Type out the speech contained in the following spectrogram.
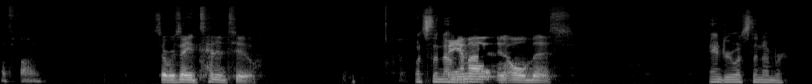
that's fine. So we're saying ten and two. What's the number? Bama and Ole Miss. Andrew, what's the number?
